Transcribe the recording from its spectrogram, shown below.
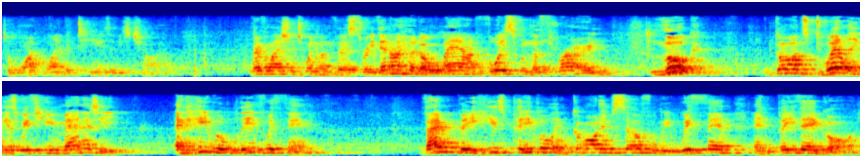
to wipe away the tears of his child. Revelation 21, verse 3 Then I heard a loud voice from the throne Look, God's dwelling is with humanity, and he will live with them. They will be his people, and God himself will be with them and be their God.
